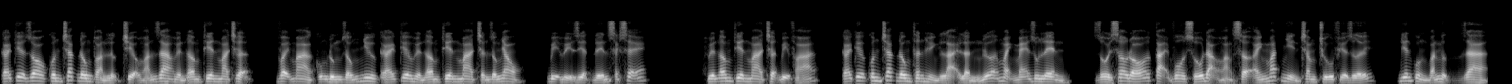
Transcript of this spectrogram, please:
cái kia do quân chắc đông toàn lực triệu hoán ra huyền âm thiên ma trận vậy mà cũng đúng giống như cái kia huyền âm thiên ma trận giống nhau, bị hủy diệt đến sạch sẽ. Huyền âm thiên ma trận bị phá, cái kia quân chắc đông thân hình lại lần nữa mạnh mẽ run lên, rồi sau đó tại vô số đạo hoảng sợ ánh mắt nhìn chăm chú phía dưới, điên cuồng bắn ngực ra,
